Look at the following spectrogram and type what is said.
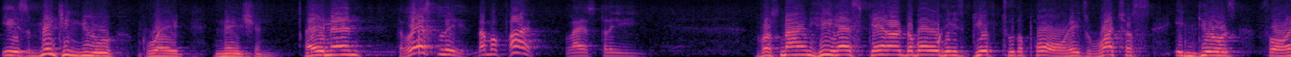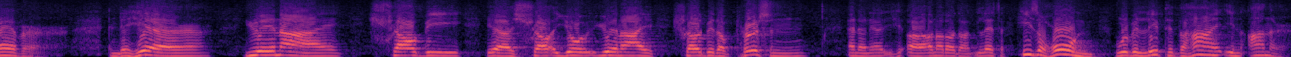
is making you great nation. Amen. Lastly, number five. Lastly, verse 9, He has scattered abroad His gift to the poor. His righteous endures forever. And here, you and I shall be, yeah, shall you, you and I shall be the person, and then uh, another letter. His horn will be lifted high in honor.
